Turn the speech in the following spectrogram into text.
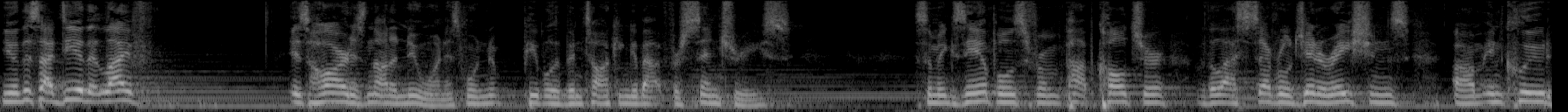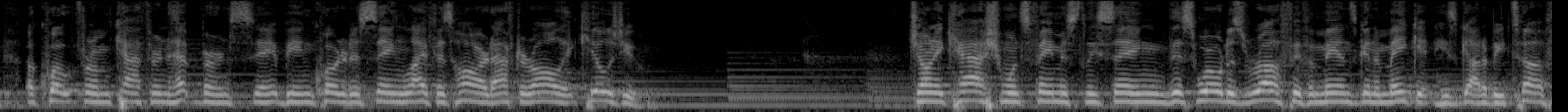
you know, this idea that life is hard is not a new one. It's one people have been talking about for centuries. Some examples from pop culture of the last several generations um, include a quote from Katharine Hepburn say, being quoted as saying, Life is hard. After all, it kills you. Johnny Cash once famously saying, This world is rough. If a man's going to make it, he's got to be tough.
